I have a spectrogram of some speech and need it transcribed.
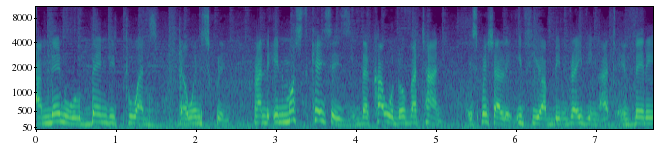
and then will bend it towards the windscreen. And in most cases the car would overturn especially if you have been driving at a very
